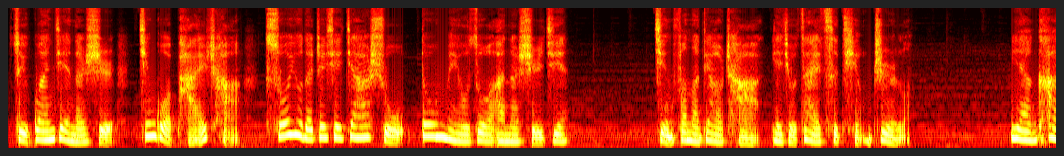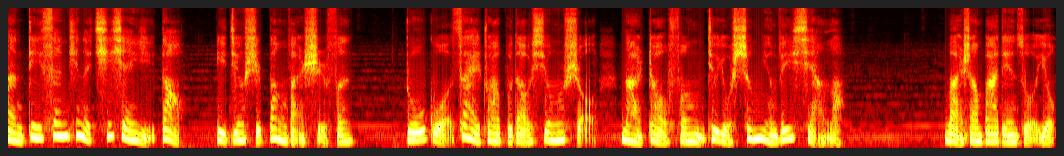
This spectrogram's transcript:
最关键的是，经过排查，所有的这些家属都没有作案的时间，警方的调查也就再次停滞了。眼看第三天的期限已到，已经是傍晚时分，如果再抓不到凶手，那赵峰就有生命危险了。晚上八点左右，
